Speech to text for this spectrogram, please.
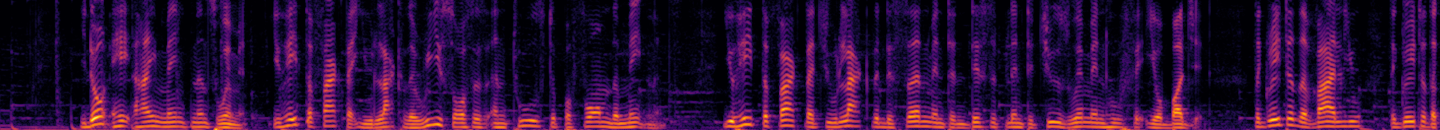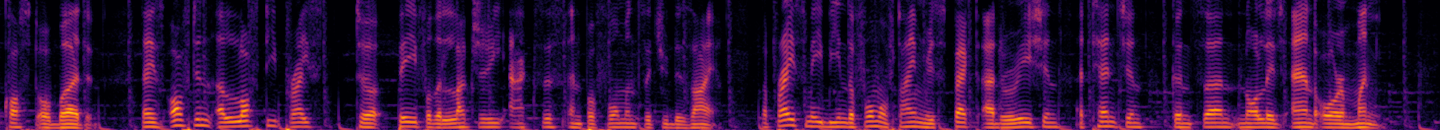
You don't hate high maintenance women. You hate the fact that you lack the resources and tools to perform the maintenance. You hate the fact that you lack the discernment and discipline to choose women who fit your budget. The greater the value, the greater the cost or burden. There is often a lofty price to pay for the luxury, access, and performance that you desire. The price may be in the form of time, respect, adoration, attention, concern, knowledge, and or money.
